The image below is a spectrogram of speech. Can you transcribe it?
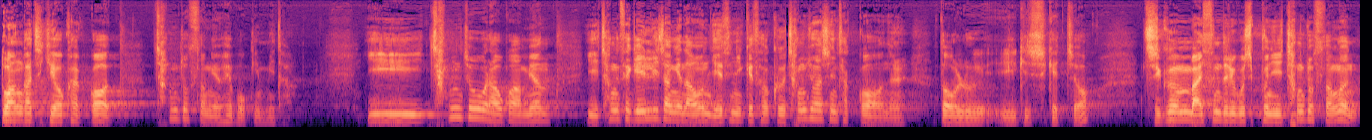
또 한 가지 기억할 것, 창조성의 회복입니다. 이 창조라고 하면 이 창세기 1, 2장에 나온 예수님께서 그 창조하신 사건을 떠올리시겠죠. 지금 말씀드리고 싶은 이 창조성은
